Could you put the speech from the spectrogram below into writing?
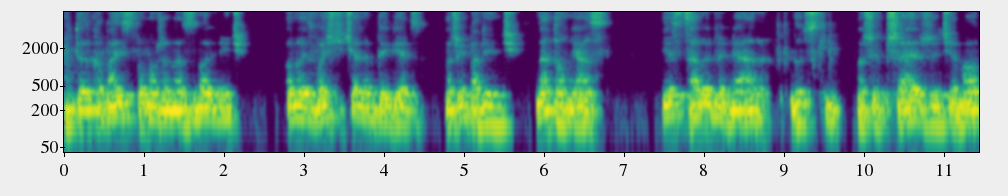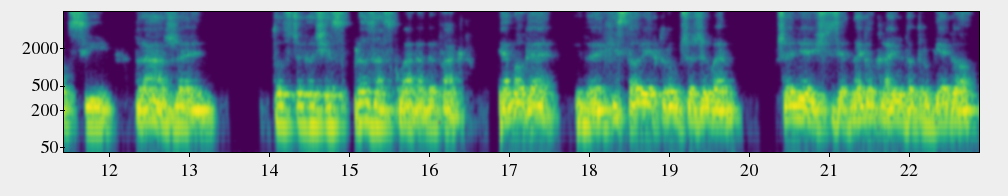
I tylko państwo może nas zwolnić. Ono jest właścicielem tej wiedzy, naszej pamięci. Natomiast jest cały wymiar ludzki, naszych przeżyć, emocji, wrażeń. To, z czego się proza składa de facto. Ja mogę historię, którą przeżyłem, przenieść z jednego kraju do drugiego,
